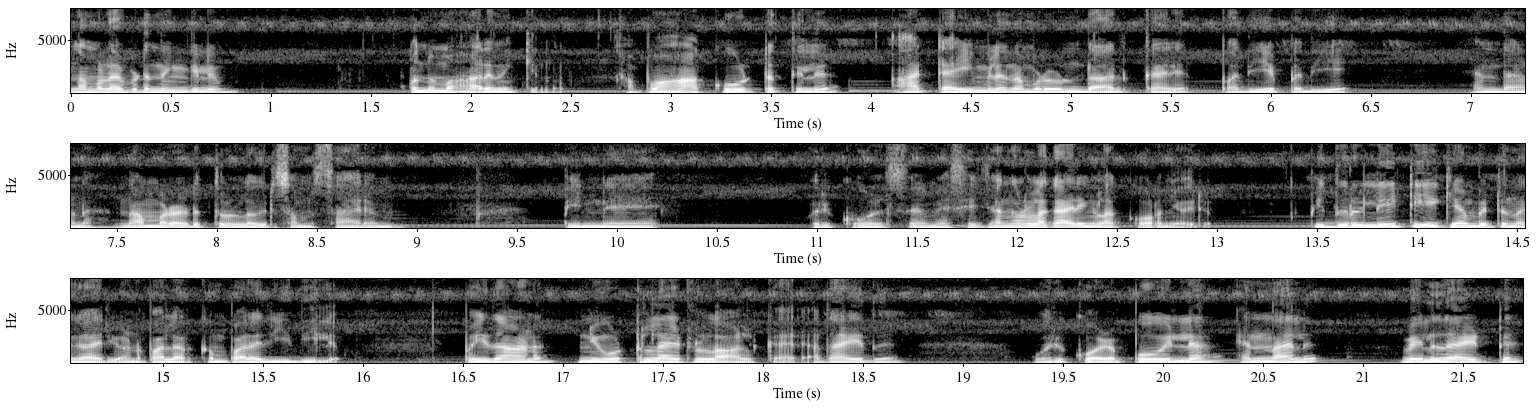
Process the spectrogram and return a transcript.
നമ്മൾ എവിടെന്നെങ്കിലും ഒന്ന് മാറി നിൽക്കുന്നു. അപ്പോൾ ആ കൂട്ടത്തിൽ ആ ടൈമിൽ നമ്മുടെ ഉണ്ട് ആൾക്കാർ പതിയെ പതിയെ എന്താണ് നമ്മുടെ അടുത്തുള്ള ഒരു സംസാരം പിന്നെ ഒരു കോൾസ് മെസ്സേജ് അങ്ങനെയുള്ള കാര്യങ്ങളൊക്കെ കുറഞ്ഞു വരും. അപ്പോൾ ഇത് റിലേറ്റ് ചെയ്യിക്കാൻ പറ്റുന്ന കാര്യമാണ് പലർക്കും പല രീതിയിലും. അപ്പോൾ ഇതാണ് ന്യൂട്രലായിട്ടുള്ള ആൾക്കാർ. അതായത് ഒരു കുഴപ്പവുമില്ല എന്നാൽ വലുതായിട്ട്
